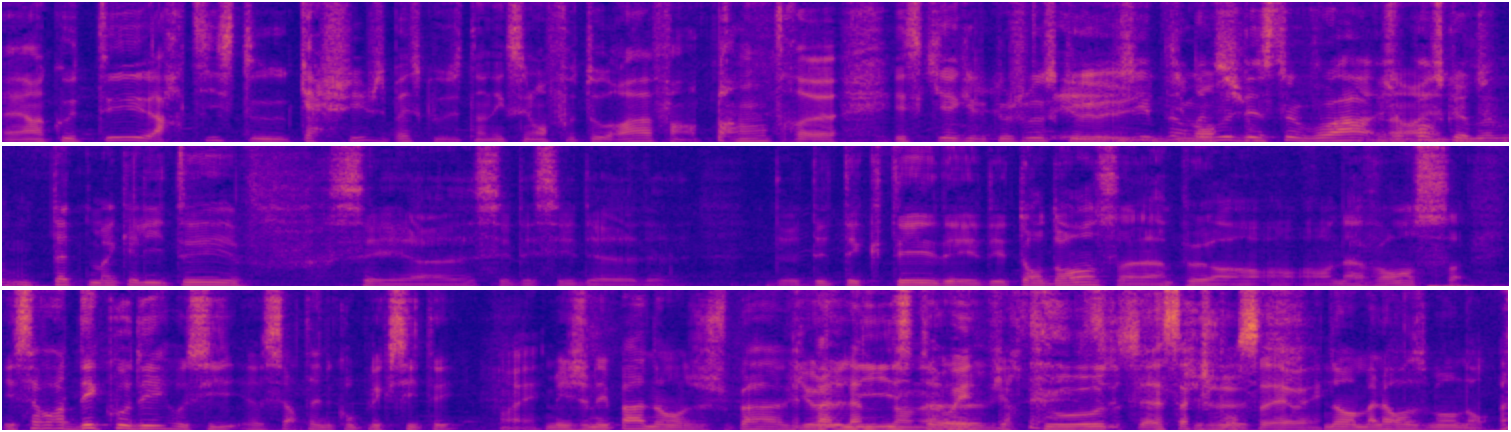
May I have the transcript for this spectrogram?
un côté artiste euh, caché? Je sais pas, est-ce que vous êtes un excellent photographe, un peintre euh, Est-ce qu'il y a quelque chose que J'ai peur de vous décevoir. Je Non, pense que peut-être ma qualité, c'est euh, c'est d'essayer de, de- de détecter des, des tendances euh, un peu en, avance et savoir décoder aussi euh, certaines complexités. Ouais. Mais je n'ai pas, non, je suis pas violoniste, oui. euh, virtuose. C'est à ça que je, Je- pensais. ouais. Non, malheureusement, non.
